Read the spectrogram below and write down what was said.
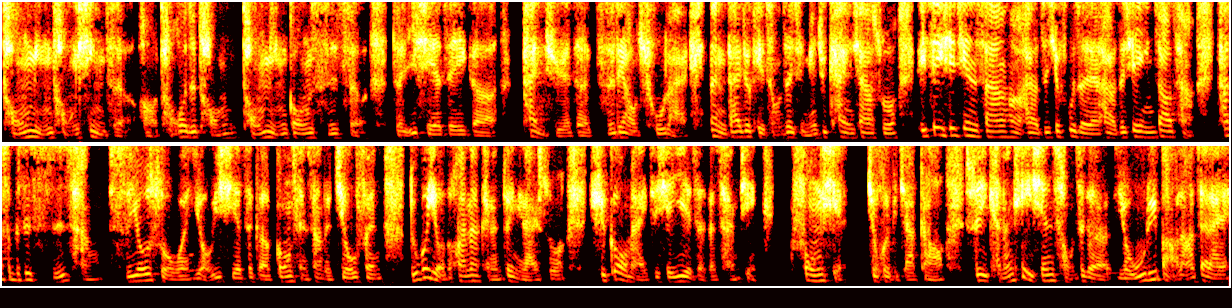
同名同姓者，哦，同或者同同名公司者的一些这个判决的资料出来，那你大家就可以从这里面去看一下，说，诶，这些建商哈，还有这些负责人，还有这些营造厂，他是不是时常时有所闻，有一些这个工程上的纠纷？如果有的话，那可能对你来说，去购买这些业者的产品风险就会比较高，所以可能可以先从这个有无履保，然后再来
